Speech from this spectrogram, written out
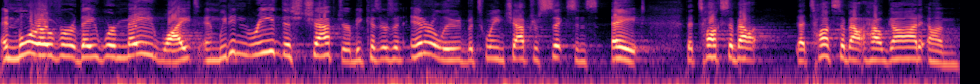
And moreover, they were made white. And we didn't read this chapter because there's an interlude between chapter 6 and 8 that talks about, that talks about how God. Um,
